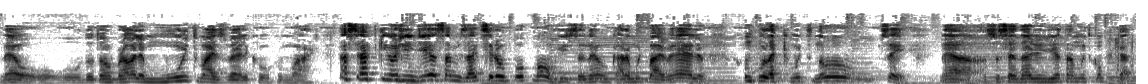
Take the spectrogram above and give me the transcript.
Né, o, o, o Dr. Brown ele é muito mais velho que o, que o Marty. Tá certo que hoje em dia essa amizade seria um pouco mal vista, né? Um cara muito mais velho, um moleque muito novo, não sei. Né? A sociedade hoje em dia tá muito complicada.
